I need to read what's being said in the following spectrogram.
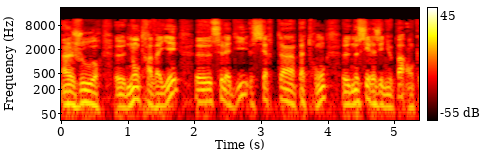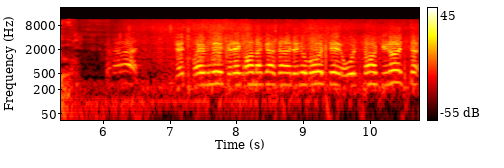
un jour non travaillé. cela dit, certains patrons ne s'y résignent pas encore. Êtes prévenus que les grands magasins de nouveautés aux 100 culottes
